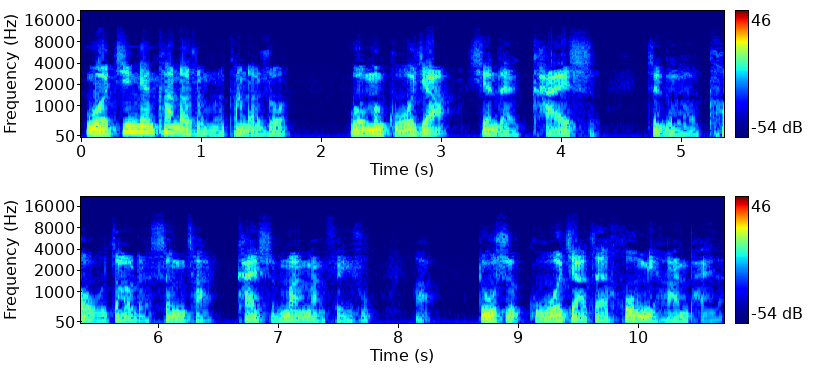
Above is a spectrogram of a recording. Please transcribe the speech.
我今天看到什么呢？看到说，我们国家现在开始这个口罩的生产开始慢慢恢复啊，都是国家在后面安排的。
